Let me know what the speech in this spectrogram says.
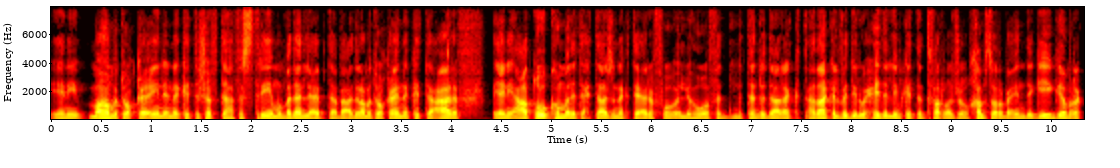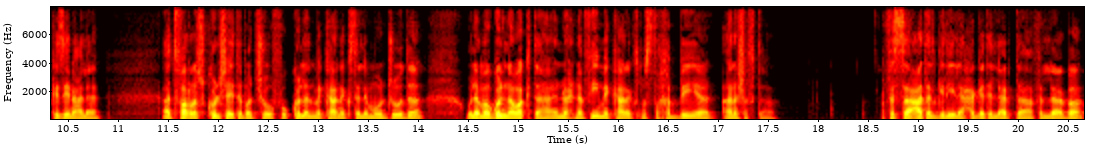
يعني ما هم متوقعين إنك أنت شفتها في stream وبعدين لعبتها بعد لا متوقعين إنك أنت عارف يعني اعطوك هم اللي تحتاج إنك تعرفه اللي هو في Nintendo Direct هذاك الفيديو الوحيد اللي يمكن تتفرجه 45 دقيقة مركزين عليه. أتفرج كل شيء تبغى تشوفه كل ال mechanics اللي موجودة. ولما قلنا وقتها إنه إحنا في mechanics مستخبية أنا شفتها. في الساعات القليلة حقت اللي لعبتها في اللعبة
